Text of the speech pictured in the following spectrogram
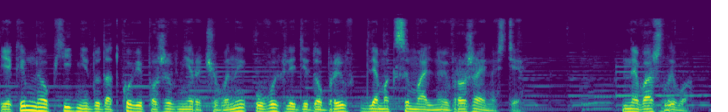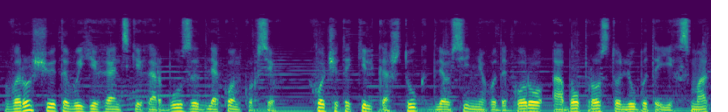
яким необхідні додаткові поживні речовини у вигляді добрив для максимальної врожайності. Неважливо, вирощуєте ви гігантські гарбузи для конкурсів, хочете кілька штук для осіннього декору або просто любите їх смак,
